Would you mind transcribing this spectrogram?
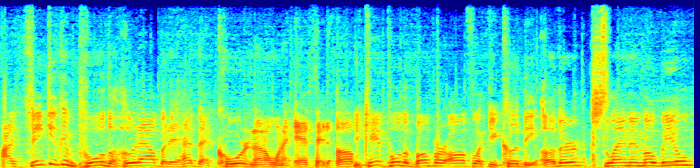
I think you can pull the hood out, but it had that cord, and I don't want to F it up. You can't pull the bumper off like you could the other Slamming Mobile,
